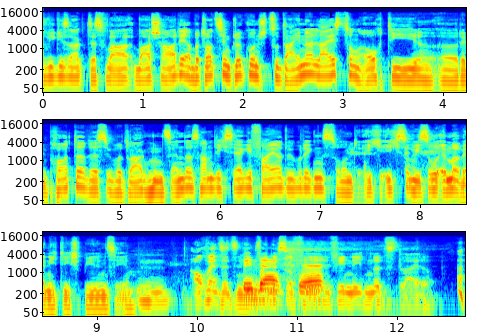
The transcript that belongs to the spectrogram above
wie gesagt, das war, war schade, aber trotzdem Glückwunsch zu deiner Leistung. Auch die äh, Reporter des übertragenen Senders haben dich sehr gefeiert übrigens. Und ich, ich sowieso immer, wenn ich dich spielen sehe. Mhm. Auch wenn es jetzt in dem Fall nicht so viel, ja. viel nicht nützt, leider.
